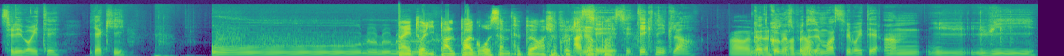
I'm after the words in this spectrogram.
Célébrité, y'a qui? Ouh... loulou. Ah, étoile, il parle pas, gros, ça me fait peur à chaque fois. que Ah, je c'est technique là. Ah ouais, God là, commerce je suis pour deuxième mois. Célébrité, un 8.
